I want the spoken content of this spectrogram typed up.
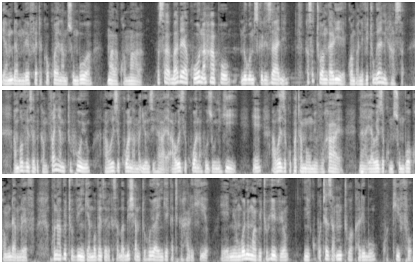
ya muda mrefu yatakaokuwa yanamsumbua mara kwa mara. Sasa baada ya kuona hapo ndugu msikilizaji sasa tuangalie kwamba ni vitu gani hasa ambavyo vinaweza vikamfanya mtu huyu aweze kuwa na majonzi haya aweze kuwa na huzuni hii eh, aweze kupata maumivu haya na yaweze kumsumbua kwa muda mrefu. Kuna vitu vingi ambavyo vinaweza vikasababisha mtu huyu aingie katika hali hiyo. Eh, miongoni mwa vitu hivyo ni kupoteza mtu wa karibu kwa kifo.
